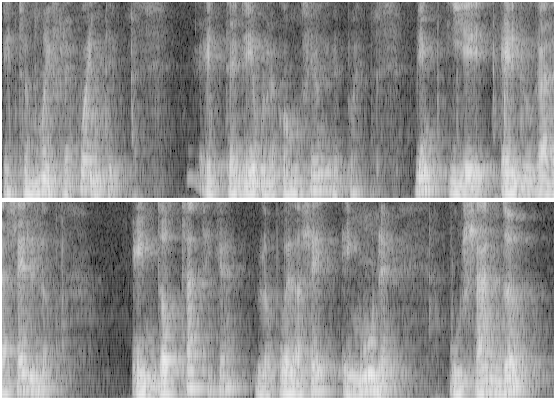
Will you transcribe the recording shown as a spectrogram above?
Esto es muy frecuente, es tener una conjunción y después. Bien, y en lugar de hacerlo en dos tácticas, lo puedo hacer en una, usando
